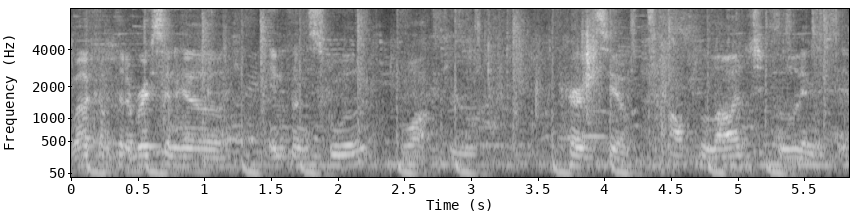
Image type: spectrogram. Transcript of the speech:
Welcome to the Brixton Hill Infant School walkthrough, courtesy of Top Lodge Limited.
